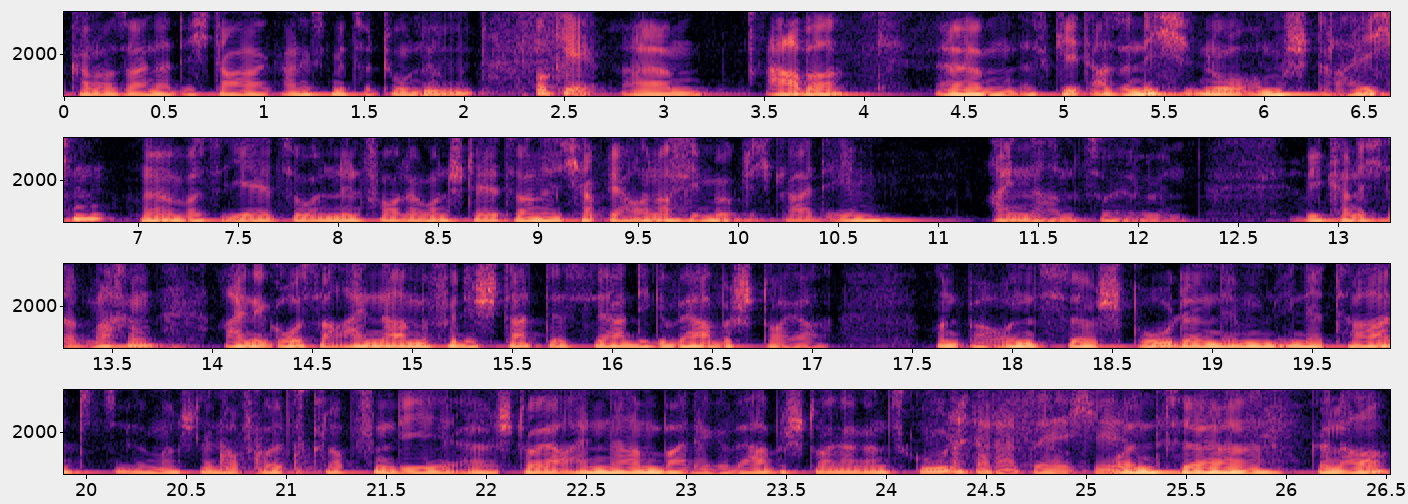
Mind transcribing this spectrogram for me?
kann auch sein, dass ich da gar nichts mit zu tun habe. okay, Ähm, aber ähm, es geht also nicht nur um Streichen, ne, was ihr jetzt so in den Vordergrund stellt, sondern ich habe ja auch noch die Möglichkeit, eben Einnahmen zu erhöhen. Wie kann ich das machen? Eine große Einnahme für die Stadt ist ja die Gewerbesteuer. Und bei uns äh, sprudeln im, in der Tat, äh, man schnell auf Holz klopfen, die äh, Steuereinnahmen bei der Gewerbesteuer ganz gut. Ja, tatsächlich. Und äh, genau.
